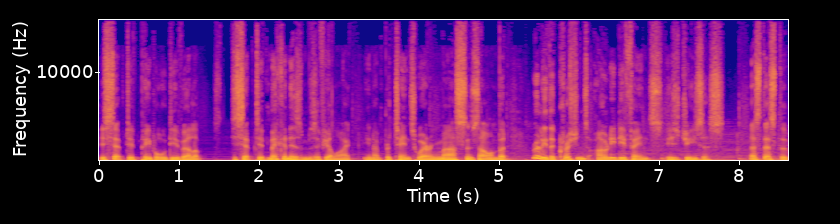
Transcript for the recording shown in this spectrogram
deceptive people develop deceptive mechanisms, if you like, you know, pretense wearing masks and so on. But really, the Christian's only defense is Jesus. That's that's the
